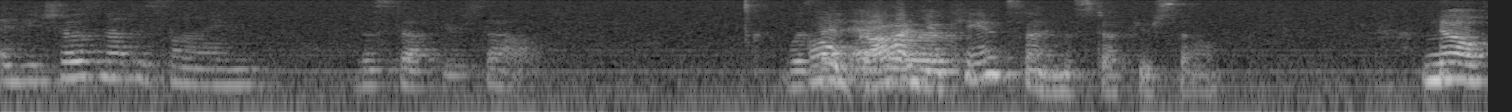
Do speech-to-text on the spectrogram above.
And you chose not to sign the stuff yourself. Was Oh, God, you can't sign the stuff yourself. No,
